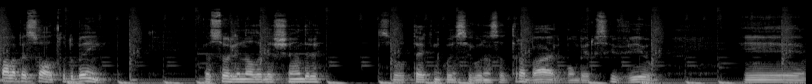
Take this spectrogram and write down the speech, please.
Fala pessoal, tudo bem? Eu sou Linaldo Alexandre, sou técnico em segurança do trabalho, bombeiro civil e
